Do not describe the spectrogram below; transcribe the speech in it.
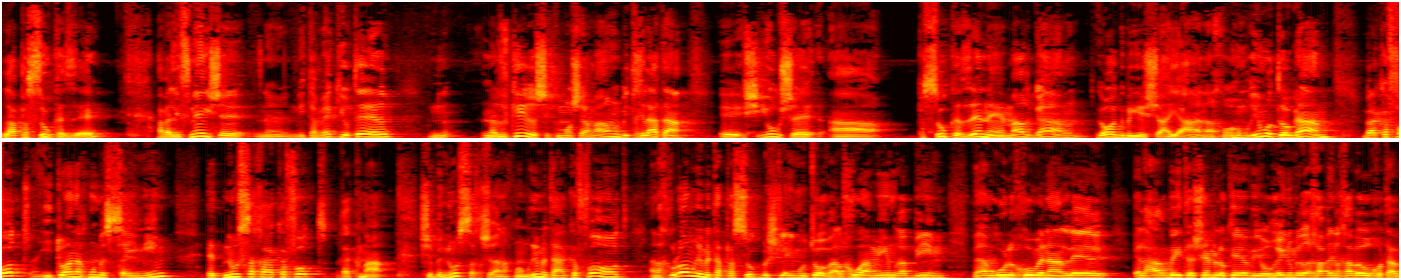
לפסוק הזה, אבל לפני שנתעמק יותר, נזכיר שכמו שאמרנו בתחילת השיעור שהפסוק הזה נאמר גם, לא רק בישעיה, אנחנו אומרים אותו גם בהקפות, איתו אנחנו מסיימים את נוסח ההקפות. רק מה? שבנוסח שאנחנו אומרים את ההקפות, אנחנו לא אומרים את הפסוק בשלימותו, והלכו עמים רבים, ואמרו לכו ונעלה אל הר בית השם אלוקי ויורנו מדרכיו ונלכה באורחותיו.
